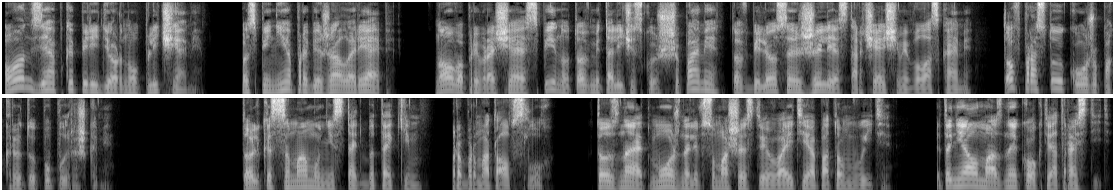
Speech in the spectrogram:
Он зябко передернул плечами. По спине пробежала рябь, снова превращая спину то в металлическую с шипами, то в белесое желе с торчащими волосками, то в простую кожу, покрытую пупырышками. «Только самому не стать бы таким», — пробормотал вслух. Кто знает, можно ли в сумасшествие войти, а потом выйти. Это не алмазные когти отрастить.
